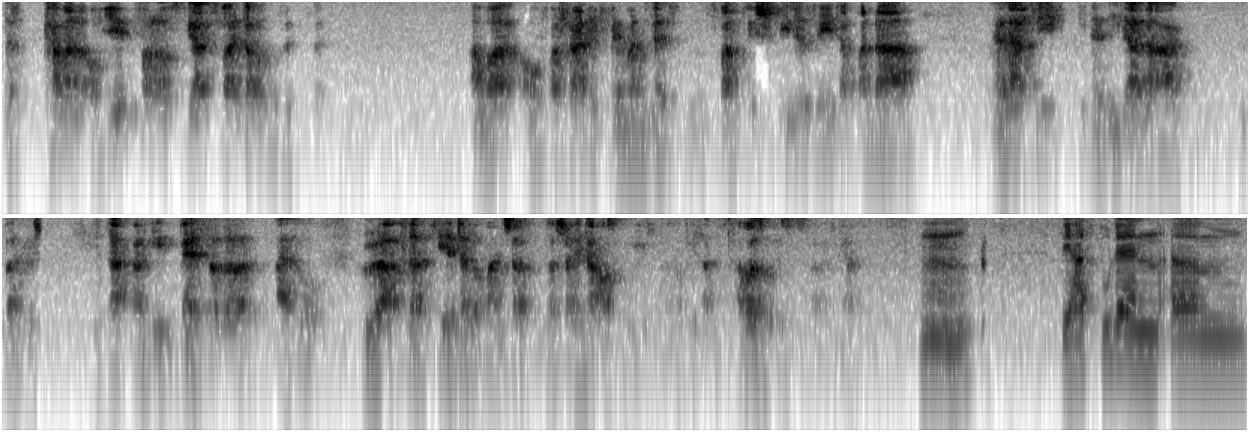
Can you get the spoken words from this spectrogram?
das kann man auf jeden Fall aufs Jahr 2017. Aber auch wahrscheinlich, wenn man die letzten 20 Spiele sieht, hat man da relativ viele Niederlagen überdurchschnittlich. Da hat man gegen bessere, also höher platziertere Mannschaften wahrscheinlich eine ausgeglichenere Bilanz. Aber so ist es halt, ja. Mhm. Wie hast du denn ähm,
